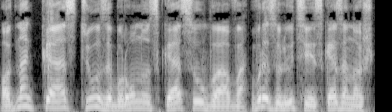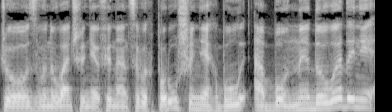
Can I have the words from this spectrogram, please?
Однак КАС цю заборону скасував. В резолюції сказано, що звинувачення у фінансових порушеннях були або не доведені,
